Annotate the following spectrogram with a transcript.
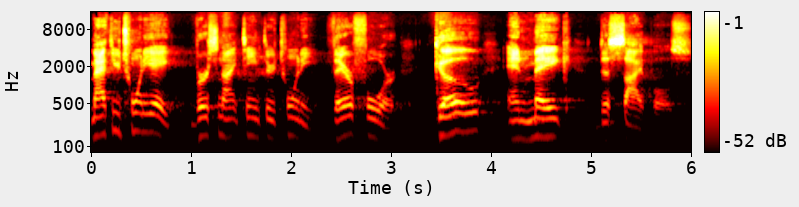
Matthew 28, verse 19 through 20. Therefore, go and make disciples.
